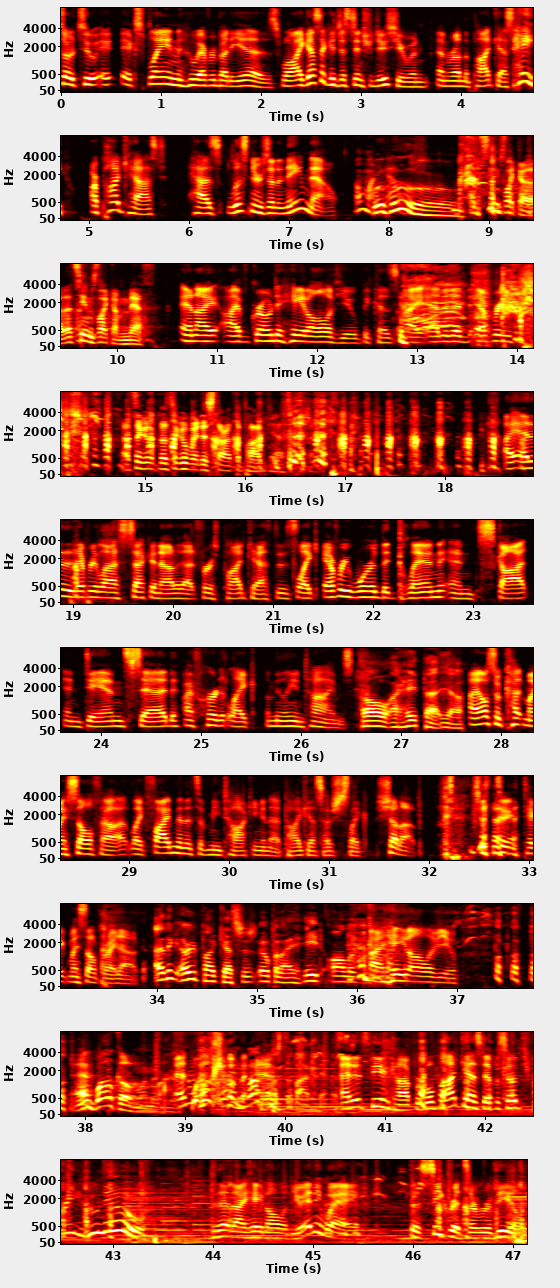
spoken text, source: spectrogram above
So to I- explain who everybody is, well, I guess I could just introduce you and, and run the podcast. Hey, our podcast has listeners and a name now. Oh my gosh. That seems like a that seems like a myth. And I, I've grown to hate all of you because I edited every That's a good. That's a good way to start the podcast. I edited every last second out of that first podcast. And it's like every word that Glenn and Scott and Dan said, I've heard it like a million times. Oh, I hate that. Yeah. I also cut myself out. Like five minutes of me talking in that podcast, I was just like, shut up. just take, take myself right out. I think every podcast is open. I hate all of them. I hate all of you. And welcome. And welcome. Welcome and, to the podcast. and it's the Incomparable Podcast, episode three. Who knew that I hate all of you? Anyway, the secrets are revealed.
